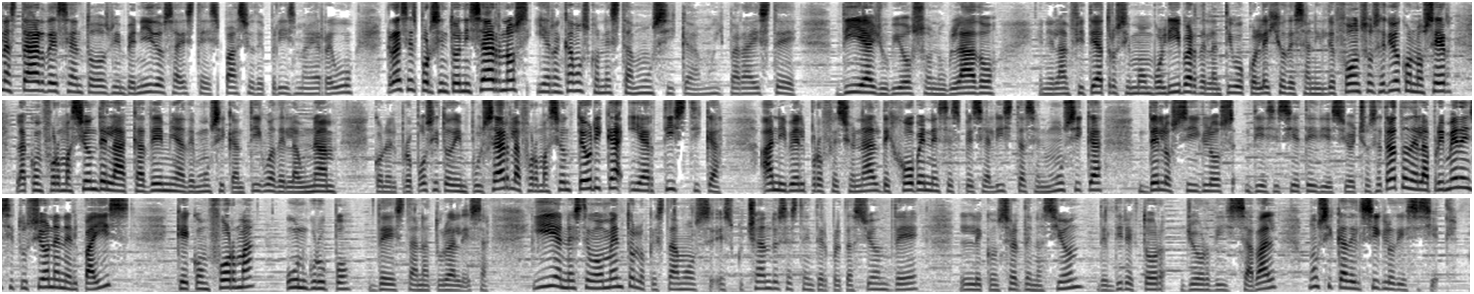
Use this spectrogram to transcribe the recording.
Buenas tardes, sean todos bienvenidos a este espacio de Prisma RU. Gracias por sintonizarnos y arrancamos con esta música muy para este día lluvioso, nublado. En el anfiteatro Simón Bolívar del antiguo Colegio de San Ildefonso se dio a conocer la conformación de la Academia de Música Antigua de la UNAM con el propósito de impulsar la formación teórica y artística a nivel profesional de jóvenes especialistas en música de los siglos XVII y XVIII. Se trata de la primera institución en el país que conforma un grupo de esta naturaleza. Y en este momento lo que estamos escuchando es esta interpretación de Le Concert de Nación del director Jordi Sabal, música del siglo XVII.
